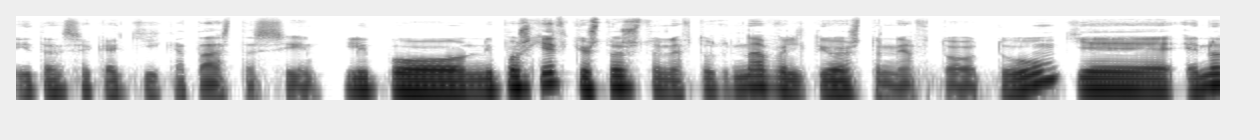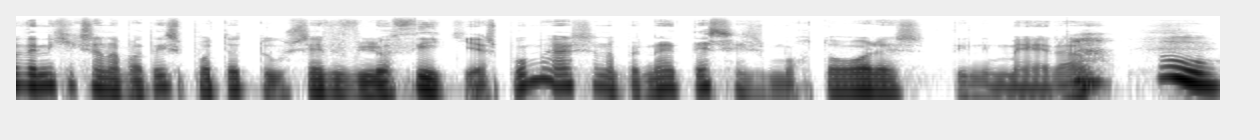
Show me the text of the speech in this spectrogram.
ήταν σε κακή κατάσταση. Λοιπόν, υποσχέθηκε ωστόσο στον εαυτό του να βελτιώσει τον εαυτό του και ενώ δεν είχε ξαναπατήσει ποτέ του σε βιβλιοθήκη, ας πούμε, άρχισε να περνάει 4 με 8 ώρες την ημέρα Ου.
